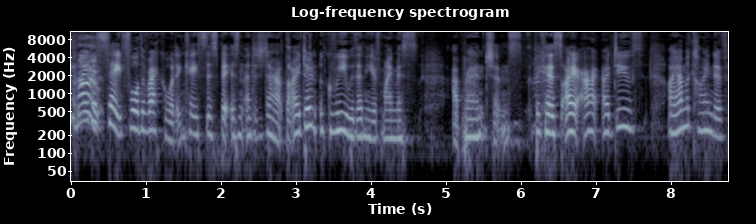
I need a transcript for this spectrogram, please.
Can I just say, for the record, in case this bit isn't edited out, that I don't agree with any of my misapprehensions because I, I, I do. I am the kind of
